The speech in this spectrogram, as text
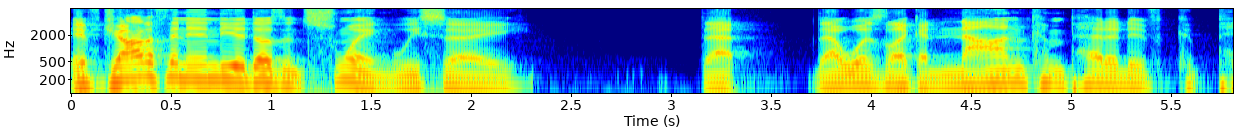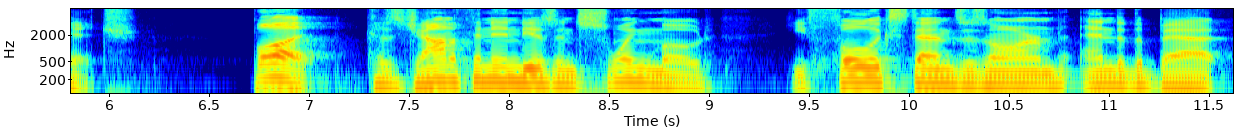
if Jonathan India doesn't swing, we say that that was like a non-competitive pitch. But because Jonathan India's in swing mode, he full extends his arm, end of the bat,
